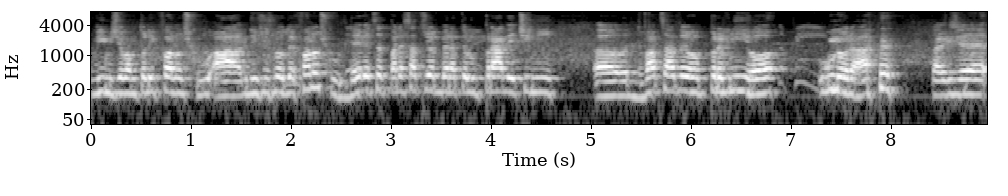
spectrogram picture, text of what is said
vím, že mám tolik fanoušků a když už jsme těch fanoušků, 953 odběratelů právě činí uh, eh, 21. února, takže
